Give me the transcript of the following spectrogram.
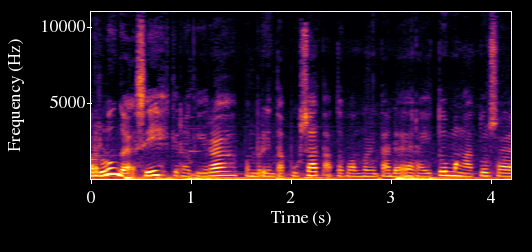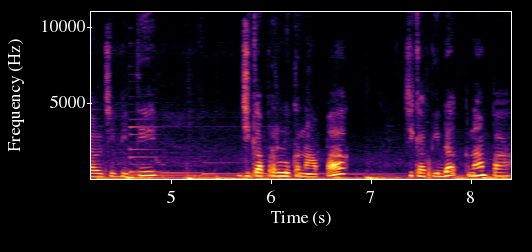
perlu nggak sih kira-kira pemerintah pusat atau pemerintah daerah itu mengatur soal LGBT? Jika perlu kenapa? Jika tidak kenapa?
